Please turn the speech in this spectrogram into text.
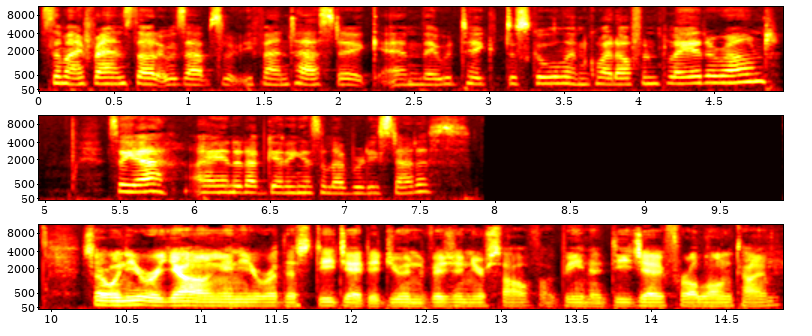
So my friends thought it was absolutely fantastic and they would take it to school and quite often play it around. So yeah, I ended up getting a celebrity status. So, when you were young and you were this DJ, did you envision yourself of being a DJ for a long time?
